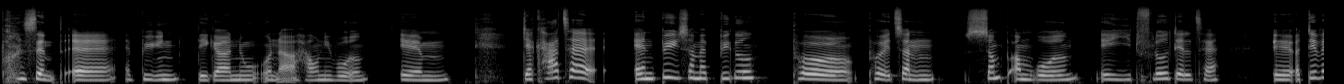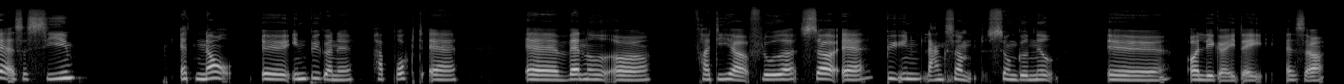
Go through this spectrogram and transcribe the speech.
procent af, af byen ligger nu under havniveauet. Øhm, Jakarta er en by, som er bygget på, på et sådan sumpområde i et floddelta. Øh, og det vil altså sige, at når øh, indbyggerne har brugt af, af vandet og fra de her floder, så er byen langsomt sunket ned øh, og ligger i dag altså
